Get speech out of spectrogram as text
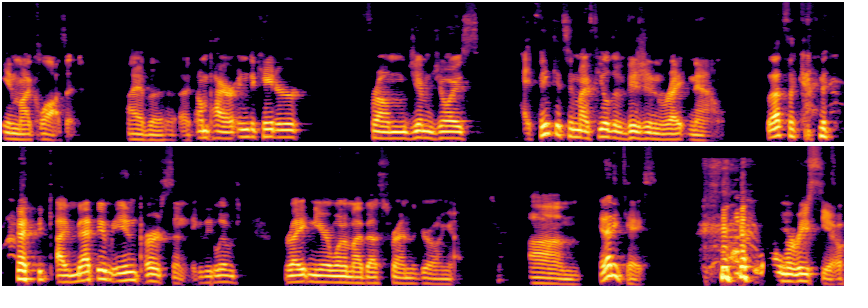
in my closet. I have a, an umpire indicator from Jim Joyce. I think it's in my field of vision right now. So that's the kind of I met him in person because he lived right near one of my best friends growing up. Um, in any case, Mauricio,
